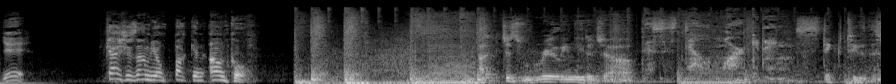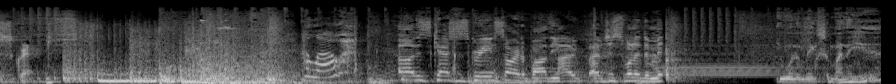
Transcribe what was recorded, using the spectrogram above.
yeah, Cassius, I'm your fucking uncle. I just really need a job. This is telemarketing. Stick to the script. Hello? Uh, this is Cassius Green. Sorry to bother you. I, I just wanted to. Ma- You want to make some money here?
